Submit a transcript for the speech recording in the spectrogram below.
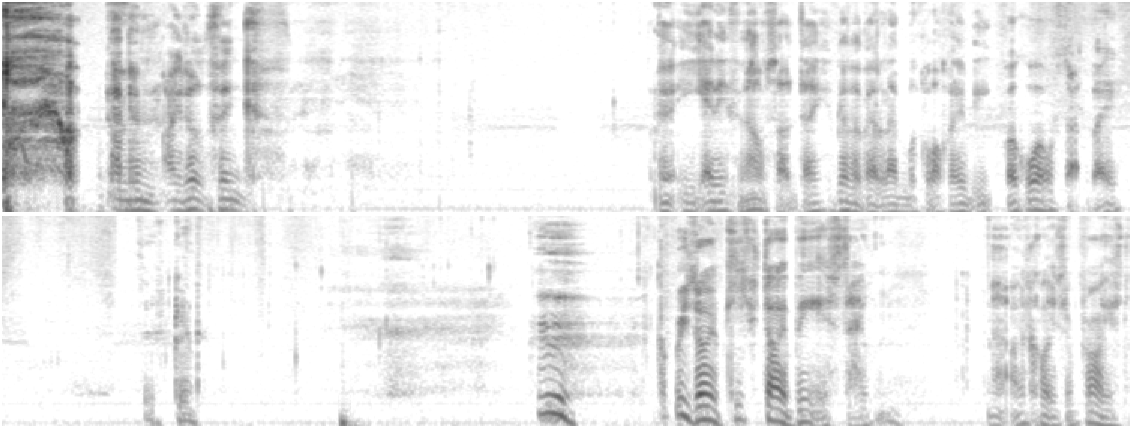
it? and then I don't think I didn't eat anything else that day. Maybe about eleven o'clock I didn't eat fuck all else that day. So it's good. Could keeps diabetes down. I was quite surprised.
